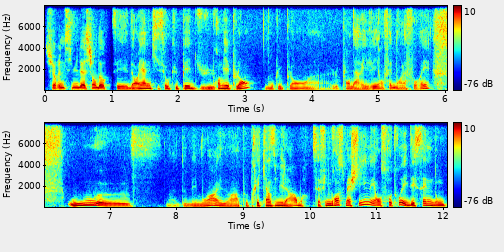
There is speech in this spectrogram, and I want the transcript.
sur une simulation d'eau. C'est Dorian qui s'est occupé du premier plan, donc le plan, euh, le plan d'arrivée en fait dans la forêt, où de mémoire il y aura à peu près 15 000 arbres. Ça fait une grosse machine et on se retrouve avec des scènes donc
